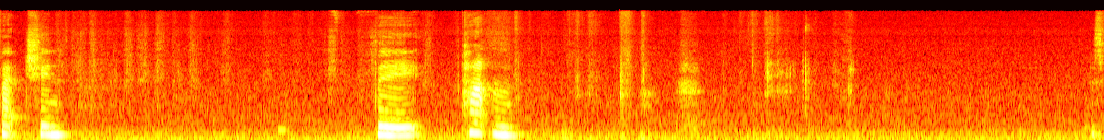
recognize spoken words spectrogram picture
fetching the pattern. It's,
